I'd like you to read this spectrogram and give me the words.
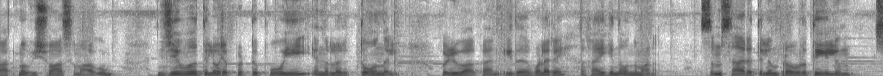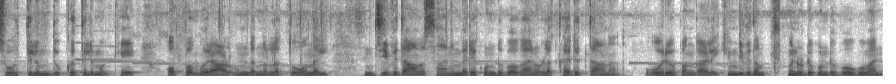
ആത്മവിശ്വാസമാകും. ജീവിതത്തിൽ ഒറ്റപ്പെട്ടു പോയി എന്നുള്ളൊരു തോന്നൽ ഒഴിവാക്കാൻ ഇത് വളരെ സഹായിക്കുന്ന ഒന്നുമാണ്. സംസാരത്തിലും പ്രവൃത്തിയിലും സുഖത്തിലും ദുഃഖത്തിലുമൊക്കെ ഒപ്പം ഒരാൾ ഉണ്ടെന്നുള്ള തോന്നൽ ജീവിതാവസാനം വരെ കൊണ്ടുപോകാനുള്ള കരുത്താണ് ഓരോ പങ്കാളിക്കും ജീവിതം മുന്നോട്ട് കൊണ്ടുപോകുവാൻ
